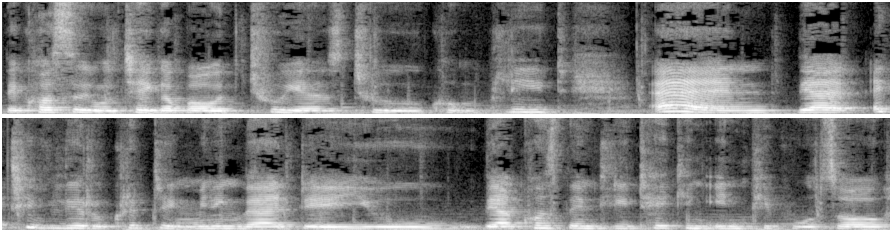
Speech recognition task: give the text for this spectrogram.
The course will take about two years to complete. And they are actively recruiting meaning that they you they are constantly taking in people. So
